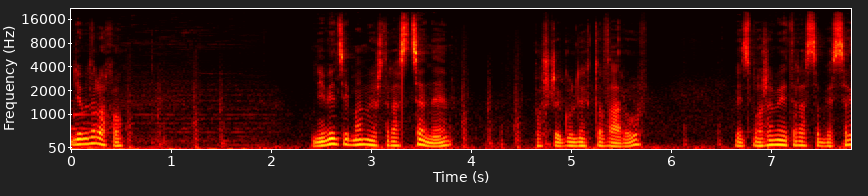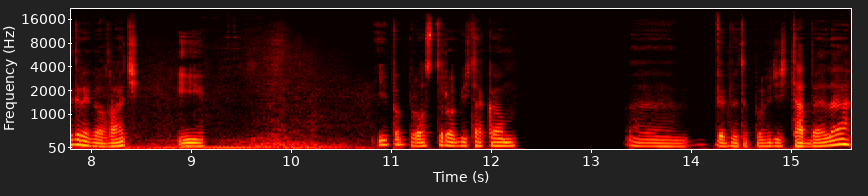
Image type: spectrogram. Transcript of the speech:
idziemy do lochu. Mniej więcej mamy już teraz ceny poszczególnych towarów, więc możemy je teraz sobie segregować i i po prostu robić taką yy, jakby to powiedzieć tabelę,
